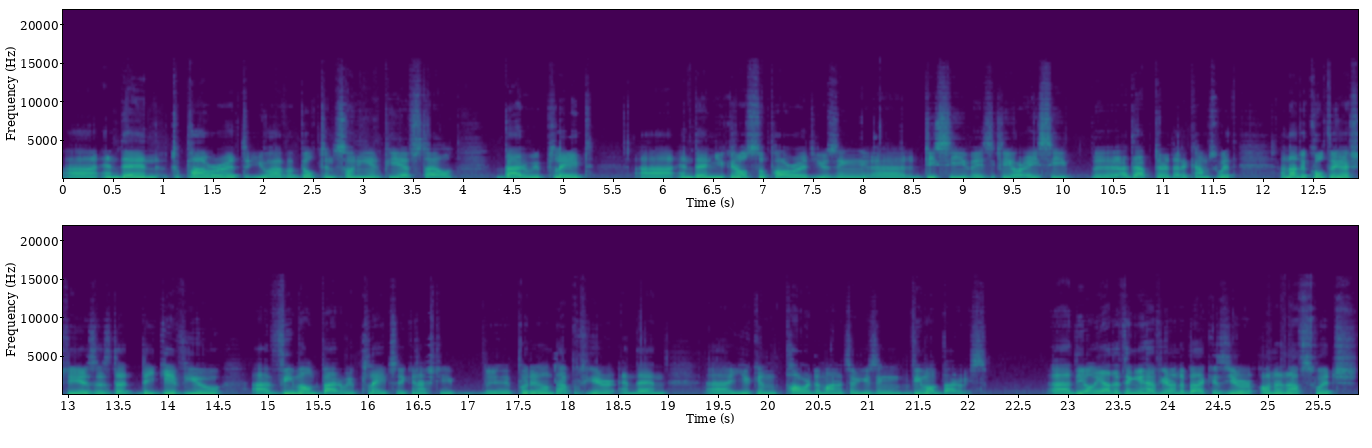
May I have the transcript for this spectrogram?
Uh, and then to power it, you have a built-in Sony NP-F style battery plate. and then you can also power it using DC basically or AC adapter that it comes with. Another cool thing actually is, is that they give you a V-mount battery plate so you can actually uh, put it on top of here and then uh, you can power the monitor using V-mount batteries. Uh, the only other thing you have here on the back is your on and off switch.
